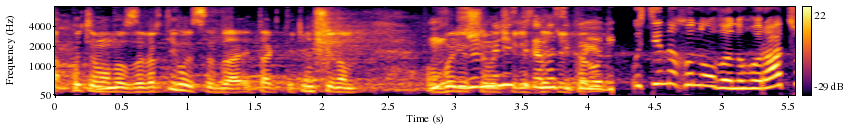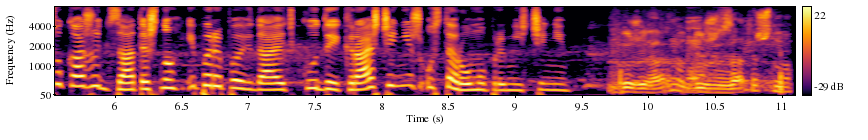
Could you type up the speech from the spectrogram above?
а потім воно завертілося, да, і так таким чином вирішили через декілька років. У стінах оновленого РАЦУ, кажуть, затишно і переповідають, куди краще, ніж у старому приміщенні. Дуже гарно, дуже затишно,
